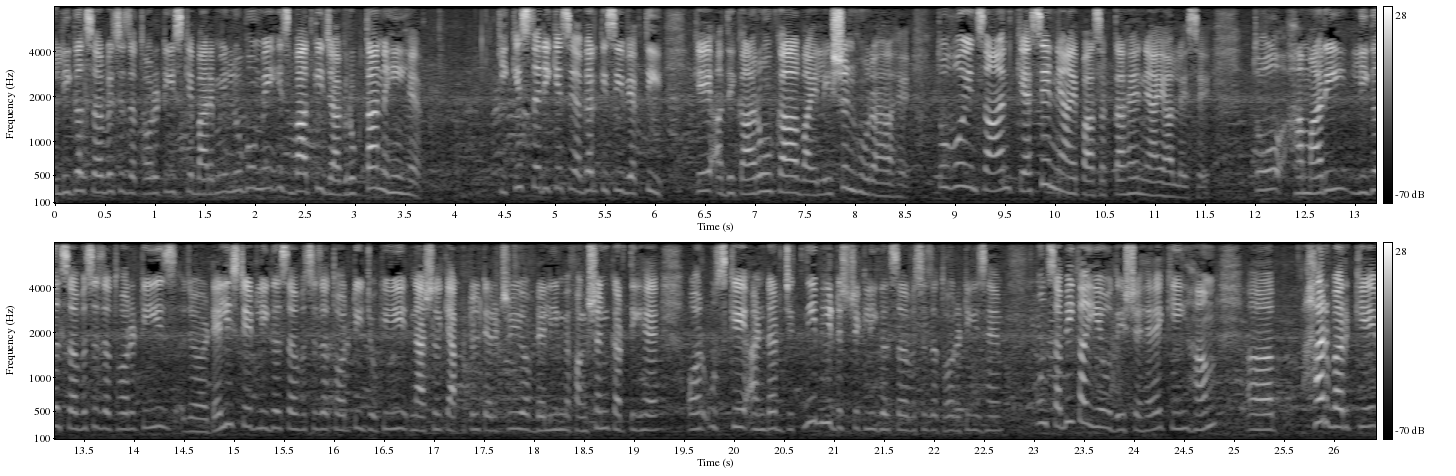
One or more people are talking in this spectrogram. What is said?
लीगल सर्विसेज़ अथॉरिटीज़ के बारे में लोगों में इस बात की जागरूकता नहीं है। कि किस तरीके से अगर किसी व्यक्ति के अधिकारों का वायलेशन हो रहा है तो वो इंसान कैसे न्याय पा सकता है न्यायालय से? तो हमारी legal services authorities Delhi state legal services authority जो कि national capital territory of Delhi में फ़ंक्शन करती है और उसके अंडर जितनी भी डिस्ट्रिक्ट लीगल सर्विसेज़ अथॉरिटीज़ हैं उन सभी का ये उद्देश्य है कि हम आ, हर वर्ग के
